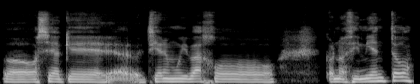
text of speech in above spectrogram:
o, sea que eh, tienen muy bajo conocimiento,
